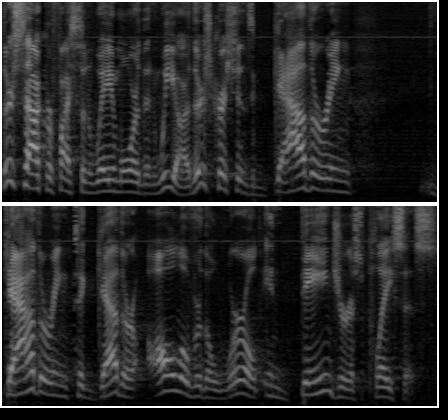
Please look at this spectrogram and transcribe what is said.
they're sacrificing way more than we are. There's Christians gathering, gathering together all over the world in dangerous places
